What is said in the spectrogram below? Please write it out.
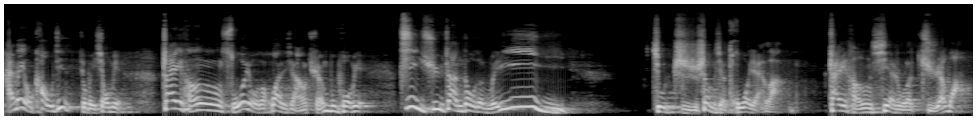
还没有靠近就被消灭，斋藤所有的幻想全部破灭，继续战斗的唯一意义就只剩下拖延了。斋藤陷入了绝望。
